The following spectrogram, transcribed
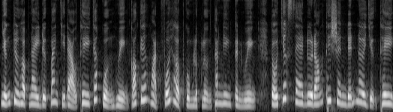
Những trường hợp này được Ban chỉ đạo thi các quận huyện có kế hoạch phối hợp cùng lực lượng thanh niên tình nguyện, tổ chức xe đưa đón thí sinh đến nơi dự thi,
